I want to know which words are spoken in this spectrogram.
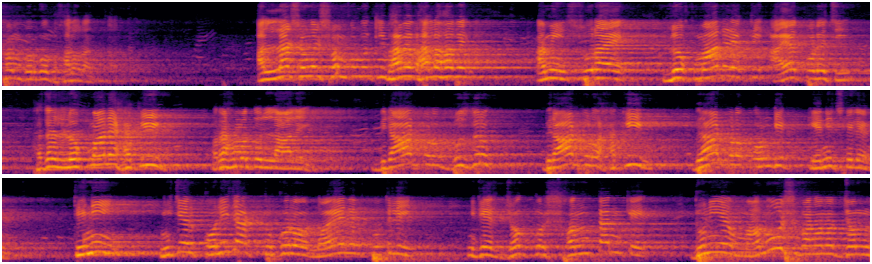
সম্পর্ক ভালো রাখতে হবে। আল্লাহর সঙ্গে সম্পর্ক কীভাবে ভালো হবে? আমি সুরায় লোকমানের একটি আয়াত পড়েছি। হাজার লোকমানে হাকিম রহমতুল্লাহ আলী বিরাট বড় বুজুর্গ, বিরাট বড় হাকিম, বিরাট বড় পণ্ডিত জ্ঞানী ছিলেন। তিনি নিজের কলিজার টুকরো নয়নের পুতলি, নিজের যোগ্য সন্তানকে দুনিয়া মানুষ বানানোর জন্য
